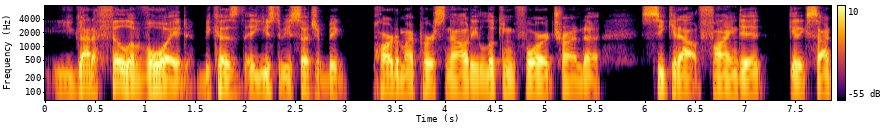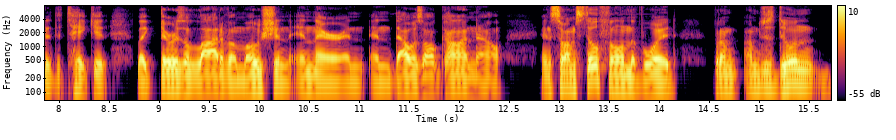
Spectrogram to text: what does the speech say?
you got to fill a void because it used to be such a big part of my personality, looking for it, trying to seek it out, find it, get excited to take it. Like there was a lot of emotion in there and and that was all gone now. And so I'm still filling the void, but I'm I'm just doing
